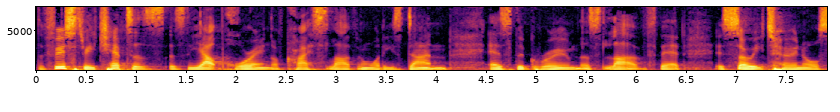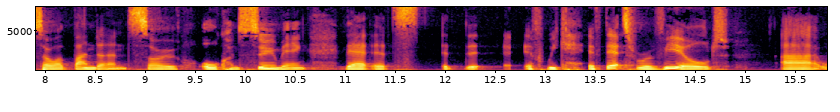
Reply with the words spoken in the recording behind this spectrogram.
The first three chapters is the outpouring of Christ's love and what he's done as the groom, this love that is so eternal, so abundant, so all consuming that it's, it, it, if, we, if that's revealed, uh,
